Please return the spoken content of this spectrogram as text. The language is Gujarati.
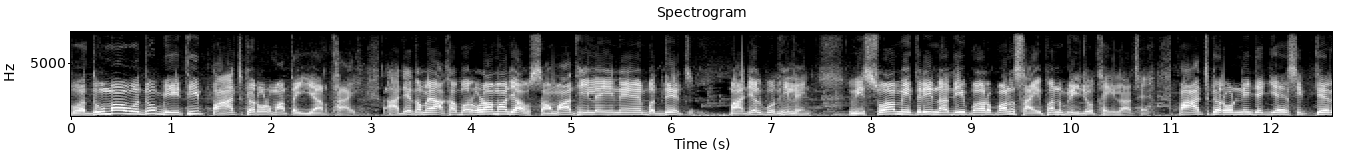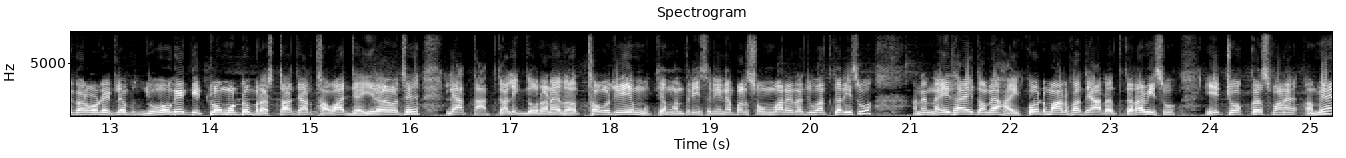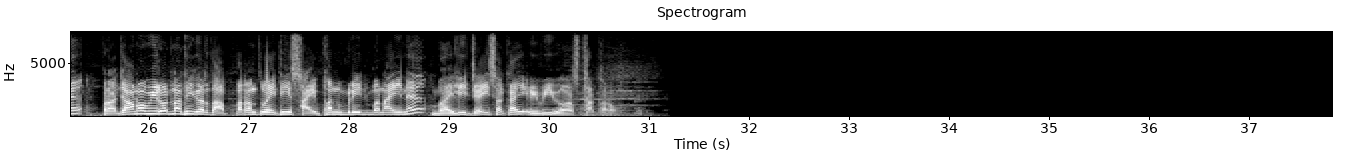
વધુમાં વધુ બેથી પાંચ કરોડમાં તૈયાર થાય. આજે તમે આખા બરોડામાં જાઓ સમાથી લઈને બધે જ. માજલપુરથી લઈને. વિશ્વામિત્રી નદી પર પણ સાયફન બ્રિજો થયેલા છે. પાંચ કરોડની જગ્યાએ સિત્તેર કરોડ એટલે જુઓ કે કેટલો મોટો ભ્રષ્ટાચાર થવા જઈ રહ્યો છે. એટલે આ તાત્કાલિક ધોરણે રદ થવો જોઈએ. મુખ્યમંત્રીશ્રીને પણ સોમવારે રજૂઆત કરીશું. અને નહીં થાય તો અમે હાઈકોર્ટ મારફતે આ રદ કરાવીશું. એ ચોક્કસપણે અમે પ્રજાનો વિરોધ નથી કરતા. પરંતુ અહીંથી સાયફન બ્રિજ બનાવીને ભાયલી જઈ શકાય એવી વ્યવસ્થા કરો.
